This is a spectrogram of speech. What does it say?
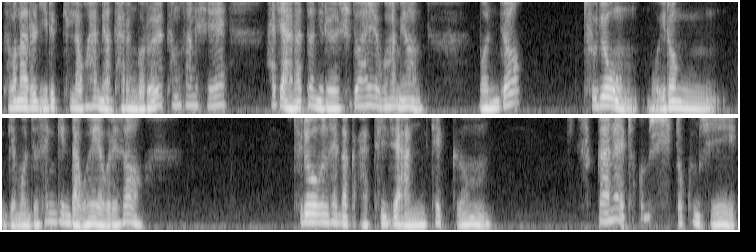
변화를 일으키려고 하면 다른 거를 평상시에 하지 않았던 일을 시도하려고 하면 먼저 두려움 뭐 이런 게 먼저 생긴다고 해요. 그래서 두려운 생각 아, 들지 않게끔 습관을 조금씩 조금씩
